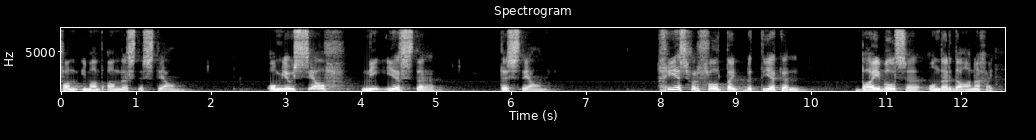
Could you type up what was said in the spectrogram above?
van iemand anders te stel nie om jouself nie eerste te stel nie. Geesvervuldheid beteken Bybelse onderdanigheid.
